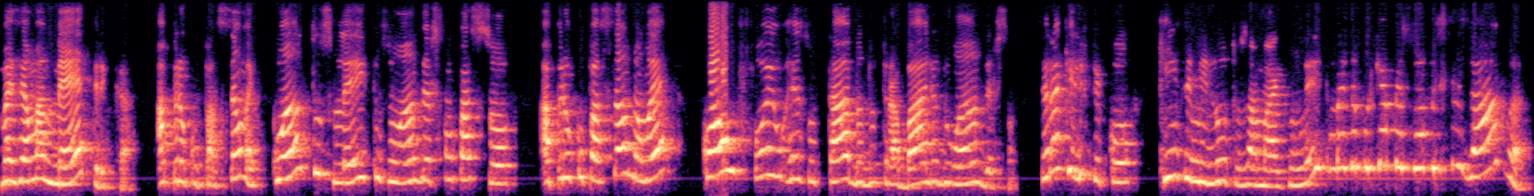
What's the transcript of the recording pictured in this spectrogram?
Mas é uma métrica. A preocupação é quantos leitos o Anderson passou. A preocupação não é qual foi o resultado do trabalho do Anderson? Será que ele ficou 15 minutos a mais no leito? Mas é porque a pessoa precisava.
